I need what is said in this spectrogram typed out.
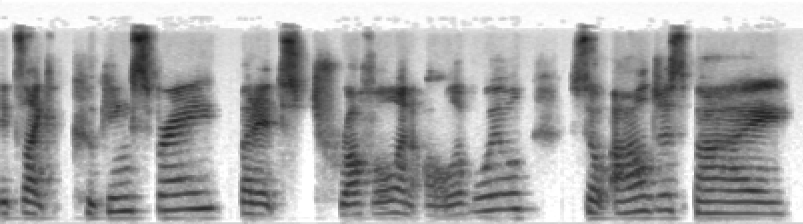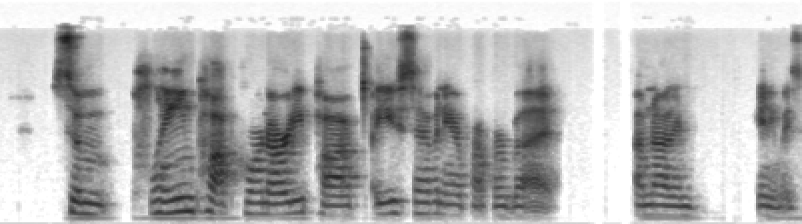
It's like cooking spray, but it's truffle and olive oil. So I'll just buy some plain popcorn already popped. I used to have an air popper, but I'm not in, anyways,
